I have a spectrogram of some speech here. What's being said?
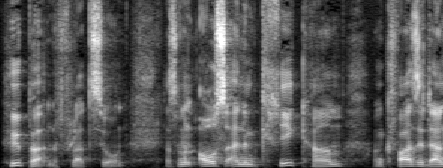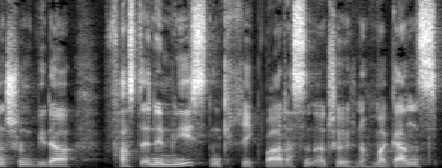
Hyperinflation, dass man aus einem Krieg kam und quasi dann schon wieder fast in dem nächsten Krieg war, das sind natürlich nochmal ganz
